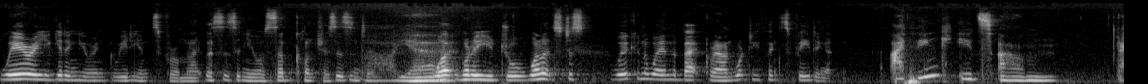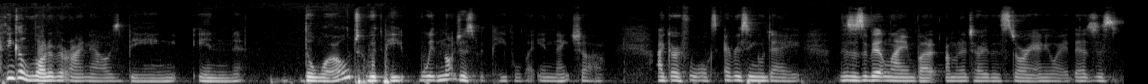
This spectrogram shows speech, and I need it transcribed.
where are you getting your ingredients from? Like this is in your subconscious, isn't it? Oh yeah. What what are you draw? Well, it's just working away in the background. What do you think's feeding it? I think it's um, I think a lot of it right now is being in the world with people, with not just with people, but in nature. I go for walks every single day. This is a bit lame, but I'm going to tell you this story anyway. There's just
